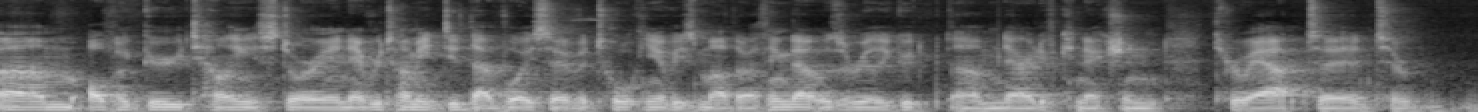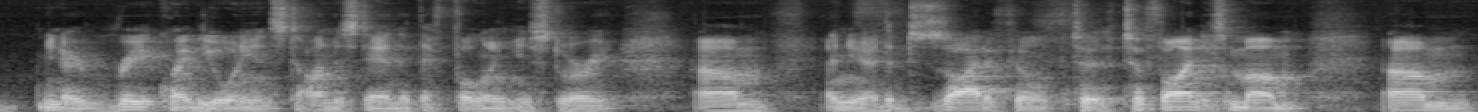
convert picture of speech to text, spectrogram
um, of Agu telling his story, and every time he did that voiceover talking of his mother, I think that was a really good um, narrative connection throughout to, to you know reacquaint the audience to understand that they're following his story, um, and you know the desire to film to, to find his mum, um,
